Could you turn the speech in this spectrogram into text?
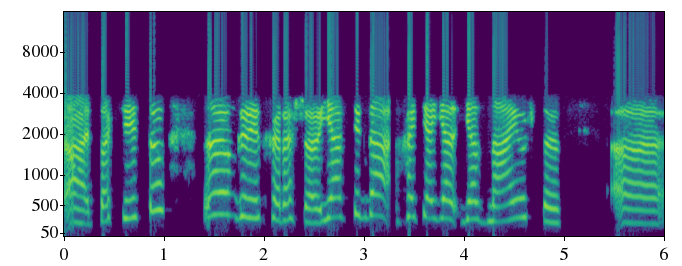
А, таксисту? Ну, он говорит, хорошо. Я всегда, хотя я, я знаю, что, э,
